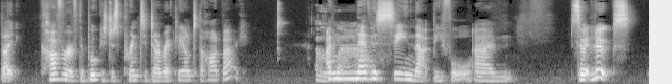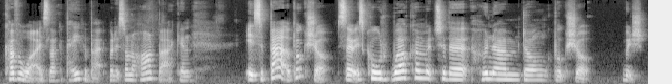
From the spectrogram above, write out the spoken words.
like cover of the book is just printed directly onto the hardback. Oh, I've wow. never seen that before. Um, so it looks cover wise like a paperback, but it's on a hardback and it's about a bookshop. So it's called Welcome to the Hyunam-Dong Bookshop, which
